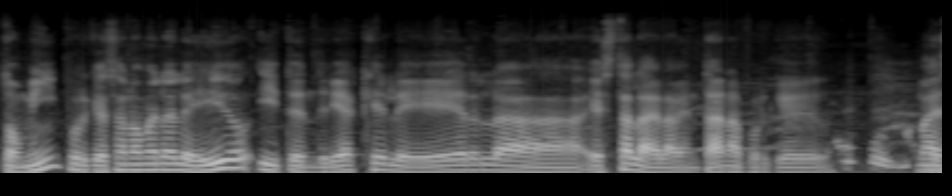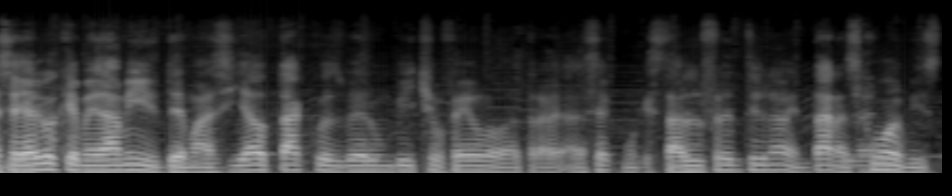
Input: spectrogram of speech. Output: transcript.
Tomí, porque esa no me la he leído. Y tendría que leer la esta, la de la ventana, porque si hay algo que me da a mí demasiado taco es ver un bicho feo a través, o sea, como que está al frente de una ventana. Es como de mis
